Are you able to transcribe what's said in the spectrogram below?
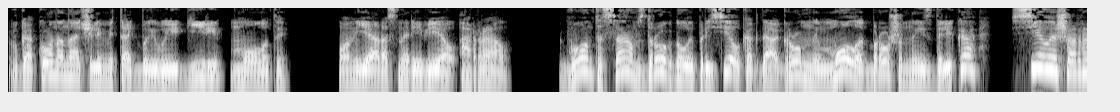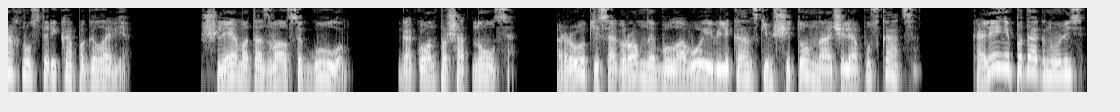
В Гакона начали метать боевые гири, молоты. Он яростно ревел, орал, Гонта сам вздрогнул и присел, когда огромный молот, брошенный издалека, силой шарахнул старика по голове. Шлем отозвался гулом. Гакон пошатнулся. Руки с огромной булавой и великанским щитом начали опускаться. Колени подогнулись,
